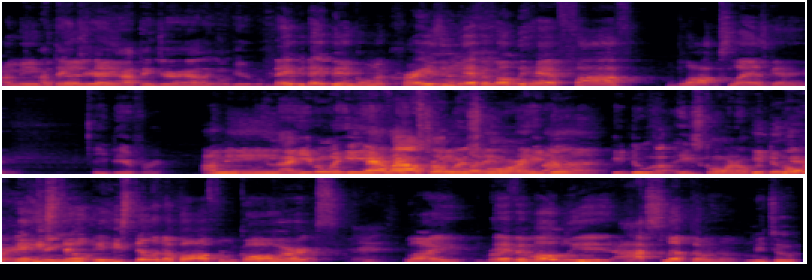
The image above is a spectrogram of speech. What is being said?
I mean, I think Jared, they I think Jerry Allen gonna get it before. they they been going crazy. Yeah, Evan. Mobley had five blocks last game. he different. I mean, Like even when he, He in had, like, foul trouble and scoring, and he do he do uh, he's scoring over he do over every, and 18. he's still and he's stealing the ball from guards. Like Bro. Evan Mobley is. I slept on him. Me too.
